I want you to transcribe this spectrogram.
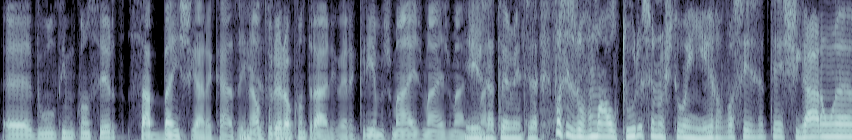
eh, do último concerto sabe bem chegar a casa. E na altura era ao contrário, era queríamos mais, mais, mais. mais. Exatamente. Vocês houve uma altura, se eu não estou em erro, vocês até chegaram a,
